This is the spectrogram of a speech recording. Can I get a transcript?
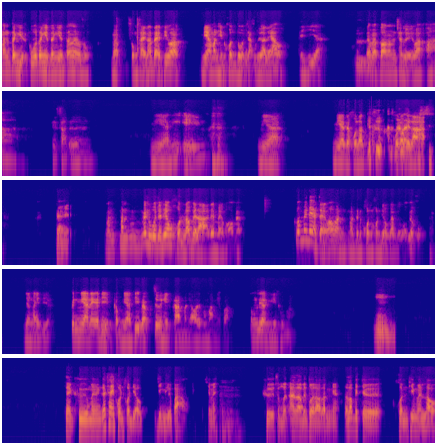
มันตั้งหงิดกูตั้งหงิดตั้งหงิดตั้งแต่สงแบบสงสัยตั้งแต่ที่ว่าเมียมันเห็นคนโดดจากเรือแล้ว ไอ้เหี้ยอืม แล้วแบบตอนมันเฉลยว่าอ้าไอสัตว์เอ้ยเมียนี่เอง เมีย เมียแต่คนละก็คือมันคนนั่ละนแหละเวลาใช่มันมันไม่รู้ว่าจะเรียกว่าคนละเวลาได้ไหมเพราะว่าแบบ ก็ไม่แน่ใจว่ามันมันเป็นคนคนเดียวกันหรือว่าแบบยังไงดีอะเป็นเมียในอดีตกับเมียที่แบบเจอเหตุการณ์มาแล้วอะไรประมาณเนี้ยปะต้องเรียกอย่างนี้ถูกไหมอืม แต่คือมันก็ใช่คนคนเดียวจริงหรือเปล่า ใช่ไหมอืมคือสมมติอะเราเป็นตัวเราตอนเนี้ย แล้วเราไปเจอคนที่เหมือนเรา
